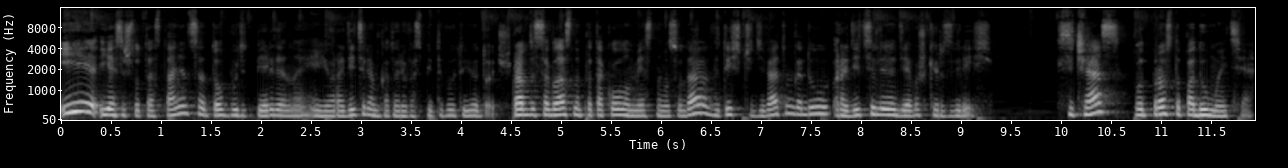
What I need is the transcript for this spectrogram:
и если что-то останется, то будет передано ее родителям, которые воспитывают ее дочь. Правда, согласно протоколу местного суда, в 2009 году родители девушки развелись. Сейчас, вот просто подумайте,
